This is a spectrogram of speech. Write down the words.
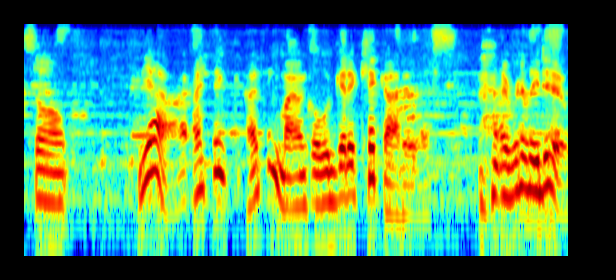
So yeah, I think I think my uncle would get a kick out of this. I really do.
